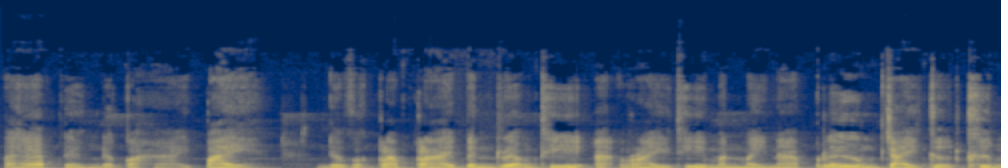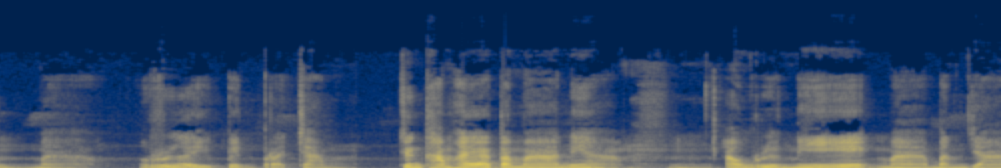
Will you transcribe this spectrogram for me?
แป๊บหนึ่งเดี๋ยวก็หายไป เดี๋ยวก็กลับกลายเป็นเรื่องที่อะไรที่มันไม่นาปลื้มใจเกิดขึ้นมาเรื่อยเป็นประจำ จึงทำให้อาตมาเนี่ยเอาเรื่องนี้มาบรรยา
